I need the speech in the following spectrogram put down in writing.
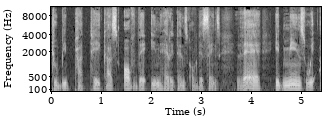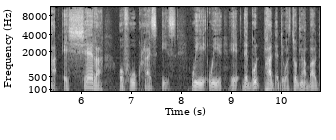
to be partakers of the inheritance of the saints. There it means we are a sharer of who Christ is. We we uh, the good part that he was talking about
